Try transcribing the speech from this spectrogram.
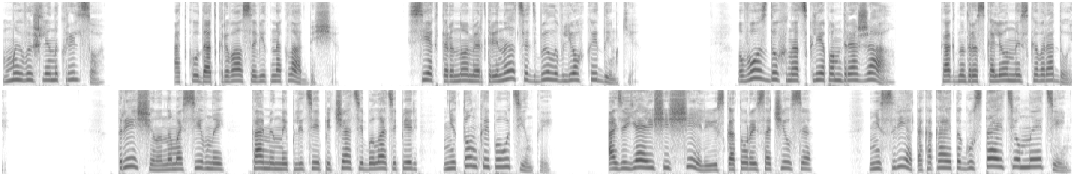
Мы вышли на крыльцо, откуда открывался вид на кладбище. Сектор номер 13 был в легкой дымке. Воздух над склепом дрожал, как над раскаленной сковородой. Трещина на массивной каменной плите печати была теперь не тонкой паутинкой, а зияющей щелью, из которой сочился не свет, а какая-то густая темная тень.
